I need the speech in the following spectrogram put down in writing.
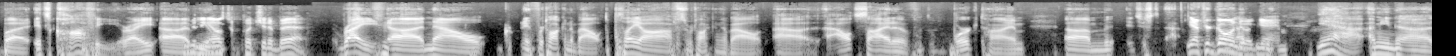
But it's coffee, right? Uh, Everything you know, else to put you to bed. Right. Uh, now, if we're talking about the playoffs, we're talking about uh, outside of work time. Um, it's just uh, yeah. If you're going to a game, yeah. I mean, uh,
